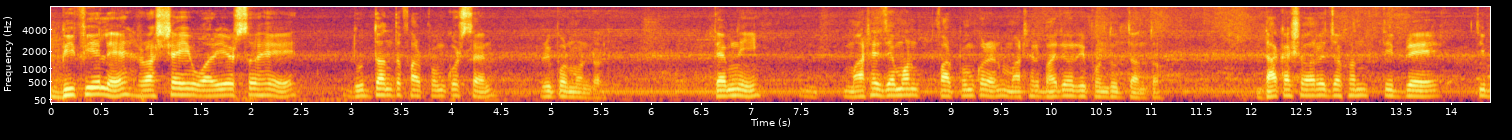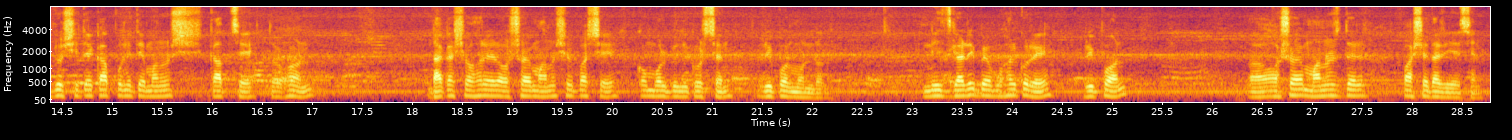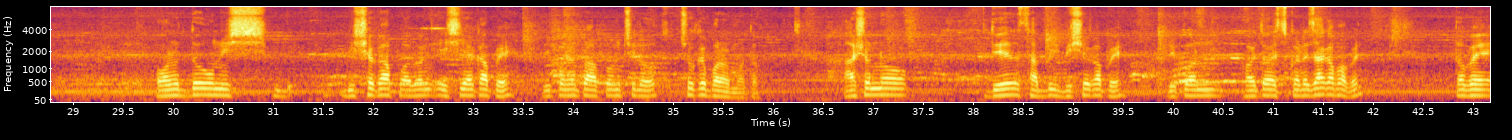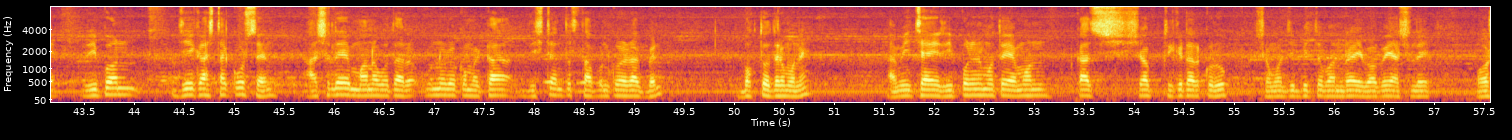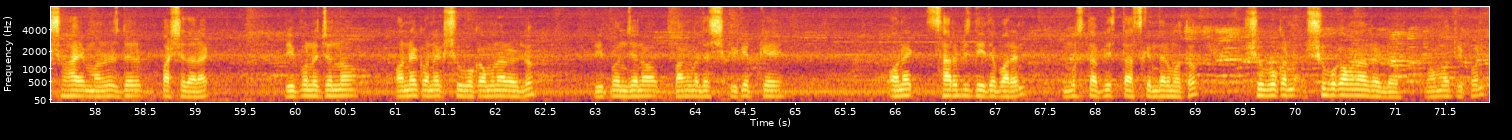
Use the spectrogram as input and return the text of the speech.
বিপিএলে রাজশাহী ওয়ারিয়ার্স হয়ে দুর্দান্ত পারফর্ম করছেন রিপন মণ্ডল। তেমনি মাঠে যেমন পারফর্ম করেন, মাঠের বাইরেও রিপন দুর্দান্ত। ঢাকা শহরে যখন তীব্রে, তীব্র শীতে কাঁপুনিতে মানুষ কাঁপছে, তখন ঢাকা শহরের অসহায় মানুষের পাশে কম্বল বিলি করছেন রিপন মণ্ডল। নিজ গাড়ি ব্যবহার করে রিপন অসহায় মানুষদের পাশে দাঁড়িয়েছেন। অনূর্ধ্ব উনিশ বিশ্বকাপ এবং এশিয়া কাপে রিপনের প্রাপ্রম ছিল চোখে পড়ার মতো। আসন্ন দুই হাজার ছাব্বিশ বিশ্বকাপে রিপন হয়তো স্কোয়াডে জায়গা পাবেন। তবে রিপন যে কাজটা করছেন, আসলে মানবতার অন্যরকম একটা দৃষ্টান্ত স্থাপন করে রাখবেন ভক্তদের মনে। আমি চাই রিপনের মতো এমন কাজ সব ক্রিকেটার করুক সমাজে বিত্তবানরা এভাবে আসলে অসহায় মানুষদের পাশে দাঁড়াক। রিপনের জন্য অনেক অনেক শুভকামনা রইল। রিপন যেন বাংলাদেশ ক্রিকেটকে অনেক সার্ভিস দিতে পারেন, মুস্তাফিজ তাসকিনদের মতো। শুভকামনা শুভকামনা রইল মোহাম্মদ রিপন।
